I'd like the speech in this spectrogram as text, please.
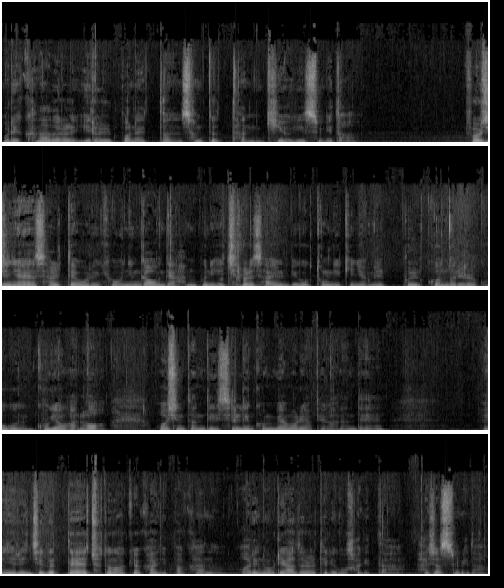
우리 큰아들을 잃을 뻔했던 섬뜩한 기억이 있습니다. 버지니아에 살 때 우리 교우님 가운데 한 분이 7월 4일 미국 독립기념일 불꽃놀이를 구경하러 워싱턴 DC 링컨 메모리 앞에 가는데 웬일인지 그때 초등학교 가 입학한 어린 우리 아들을 데리고 가겠다 하셨습니다.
